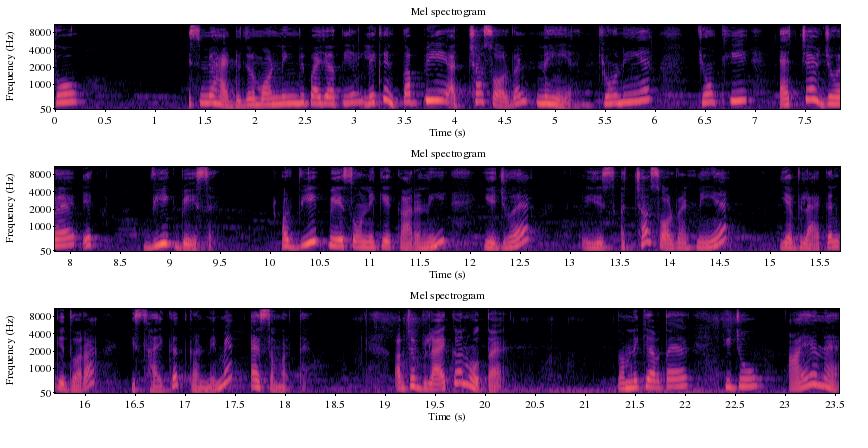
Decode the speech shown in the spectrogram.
तो इसमें हाइड्रोजन बॉन्डिंग भी पाई जाती है, लेकिन तब भी ये अच्छा सॉल्वेंट नहीं है। क्यों नहीं है? क्योंकि एच एफ़ जो है एक वीक बेस है और वीक बेस होने के कारण ही ये जो है, ये अच्छा सॉल्वेंट नहीं है यह विलायकन के द्वारा स्थायिकत करने में असमर्थ है। अब जब विलायकन होता है तो हमने क्या बताया कि जो आयन है,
